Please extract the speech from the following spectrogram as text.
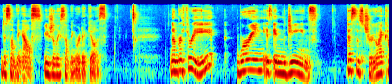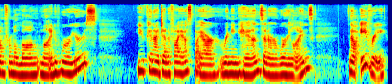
into something else, usually something ridiculous. Number 3, worrying is in the genes. This is true. I come from a long line of worriers. You can identify us by our wringing hands and our worry lines. Now, Avery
